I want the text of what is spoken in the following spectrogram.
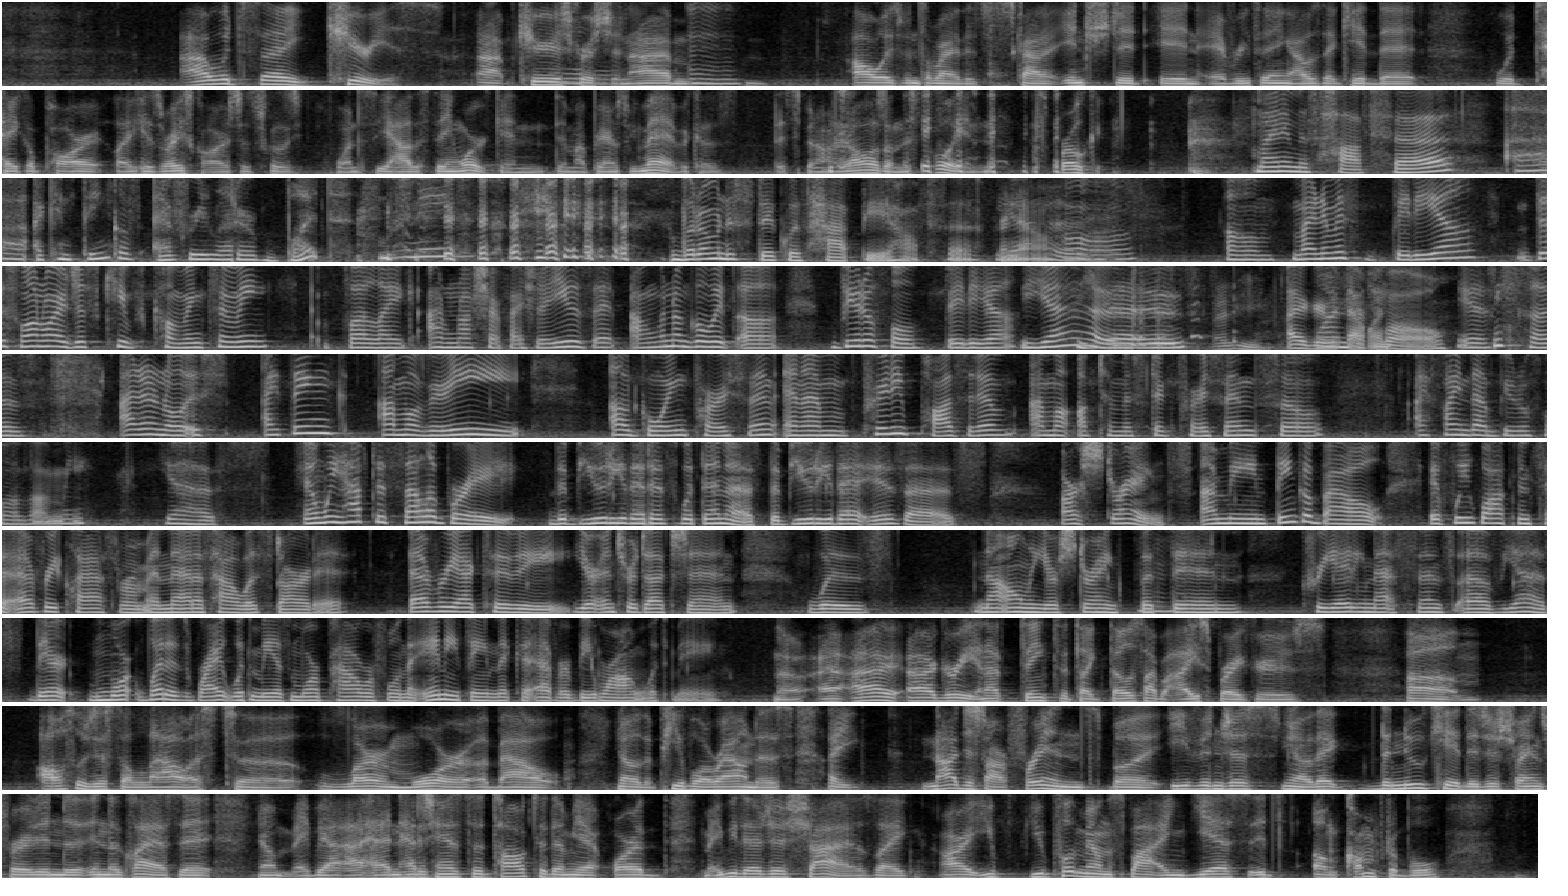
I would say curious. Uh, curious mm. Christian. I'm mm always been somebody that's just kind of interested in everything. I was that kid that would take apart like his race cars just because he wanted to see how this thing worked, and then my parents would be mad because they spent hundred dollars on this toy and it's broken. My name is Hafsa. Uh, I can think of every letter but my name, but I'm gonna stick with Happy Hafsa for yes. now. Um, my name is Bidia. This one word just keeps coming to me but like I'm not sure if I should use it. I'm gonna go with a beautiful Bidya. Yes, yes. Hey. I agree Wonderful. with that one. Yes, because I don't know. It's I think I'm a very outgoing person, and I'm pretty positive. I'm an optimistic person, so I find that beautiful about me. Yes, and we have to celebrate the beauty that is within us, the beauty that is us our strengths. I mean, think about if we walked into every classroom and that is how it started. Every activity, your introduction was not only your strength, but mm-hmm. then creating that sense of yes, there more what is right with me is more powerful than anything that could ever be wrong with me. No, I, I, I agree, and I think that like those type of icebreakers, um, also just allow us to learn more about you know the people around us. Like not just our friends, but even just you know that the new kid that just transferred into into class that you know maybe I, I hadn't had a chance to talk to them yet, or maybe they're just shy. I was like, all right, you you put me on the spot, and yes, it's uncomfortable,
